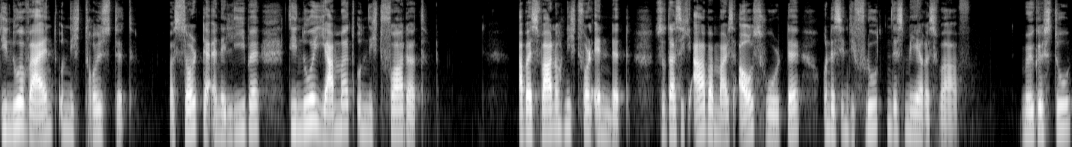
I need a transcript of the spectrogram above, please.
die nur weint und nicht tröstet? Was sollte eine Liebe, die nur jammert und nicht fordert? Aber es war noch nicht vollendet, so dass ich abermals ausholte und es in die Fluten des Meeres warf. Mögest du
